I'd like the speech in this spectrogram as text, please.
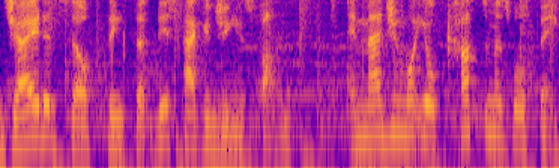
jaded self thinks that this packaging is fun, imagine what your customers will think.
